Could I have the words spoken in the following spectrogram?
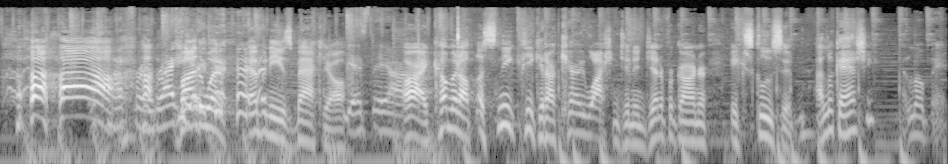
my friend right By the way, Ebony is back, y'all. Yes, they are. All right, coming up, a sneak peek at our Kerry Washington and Jennifer Garner exclusive. I look ashy. A little bit.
